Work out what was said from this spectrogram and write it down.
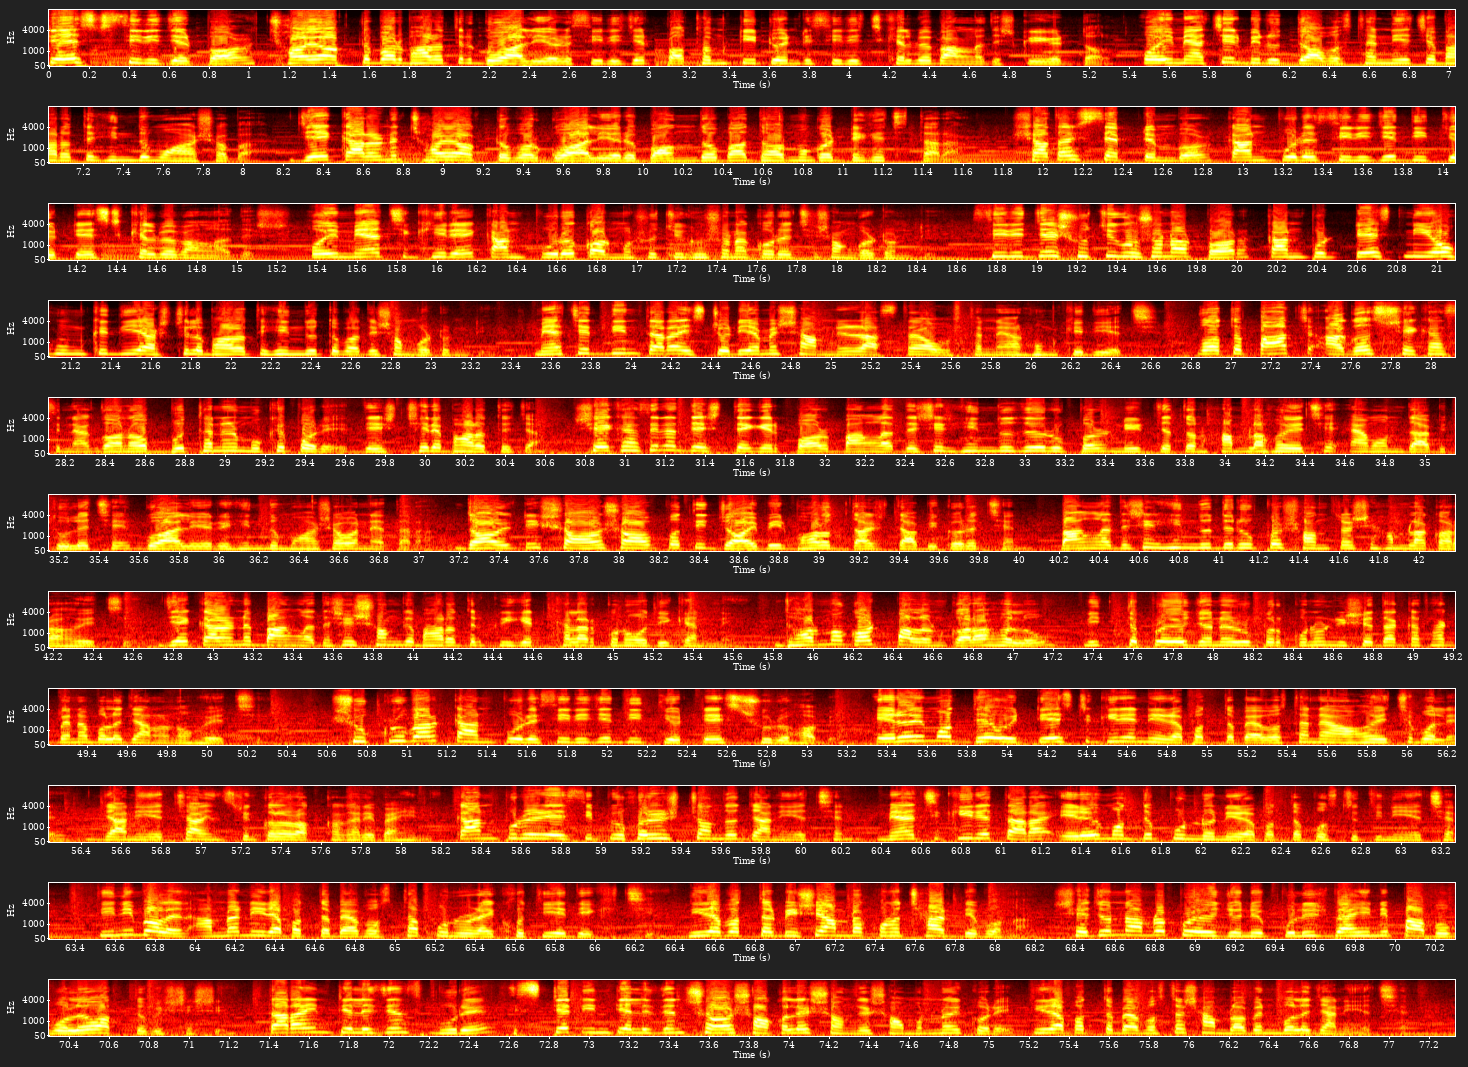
Test সিরিজের পর ছয় অক্টোবর ভারতের গোয়ালিয়র সিরিজের প্রথম টি টোয়েন্টি সিরিজ খেলবে বাংলাদেশ ক্রিকেট দল। ওই ম্যাচের বিরুদ্ধে অবস্থান নিয়েছে ভারতের হিন্দু মহাসভা, যে কারণে ছয় অক্টোবর গোয়ালিয়রে বন্ধ বা ধর্মঘট ডেকেছে তারা। সাতাশ সেপ্টেম্বর কানপুরে সিরিজের দ্বিতীয় টেস্ট খেলবে বাংলাদেশ। ওই ম্যাচ ঘিরে কানপুরে কর্মসূচি ঘোষণা করেছে সংগঠনটি। সিরিজের সূচি ঘোষণার পর কানপুর টেস্ট নিয়েও হুমকি দিয়ে আসছিল ভারতের হিন্দুত্ববাদী সংগঠনটি। ম্যাচের দিন তারা স্টেডিয়ামের সামনের রাস্তায় অবস্থান নেওয়ার হুমকি দিয়েছে। গত পাঁচ আগস্ট শেখ হাসিনা গণ অভ্যুত্থানের মুখে পড়ে দেশ ছেড়ে ভারতে যান। শেখ হাসিনা দেশ ত্যাগের পর বাংলাদেশের হিন্দুদের উপর নির্যাতন হামলা হয়েছে এমন দাবি তুলেছে গোয়ালিয়রের হিন্দু মহাসভা নেতারা। দলটির সহ সভাপতি জয়বীর ভরত দাস দাবি করেছেন, বাংলাদেশের হিন্দুদের উপর সন্ত্রাসী হামলা করা হয়েছে। যে কারণে বাংলাদেশের সঙ্গে ভারতের ক্রিকেট খেলার কোনো অধিকার নেই। ধর্মঘট পালন করা হলেও নিত্য প্রয়োজনের উপর কোনো নিষেধাজ্ঞা থাকবে না বলে জানানো হয়েছে। শুক্রবার কানপুরে সিরিজের দ্বিতীয় টেস্ট শুরু হবে। এরই মধ্যে ওই টেস্ট ঘিরে নিরাপত্তা ব্যবস্থা নেওয়া হয়েছে বলে জানিয়েছে আইন শৃঙ্খলা রক্ষাকারী বাহিনী। কানপুরের এসিপি হরিশচন্দ্র জানিয়েছেন, ম্যাচ ঘিরে তারা এরই মধ্যে পূর্ণ নিরাপত্তা প্রস্তুতি নিয়েছেন। তিনি বলেন, আমরা নিরাপত্তা ব্যবস্থা পুনরায় খতিয়ে দেখেছি। নিরাপত্তার বিষয়ে আমরা কোনো ছাড় দেব না। সেজন্য আমরা প্রয়োজনীয় পুলিশ বাহিনী পাবো বলেও আত্মবিশ্বাসী। তারা ইন্টেলিজেন্স ব্যুরে স্টেট ইন্টেলিজেন্স সহ সকলের সঙ্গে সমন্বয় করে নিরাপত্তা ব্যবস্থা সামলাবেন বলে জানিয়েছেন।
